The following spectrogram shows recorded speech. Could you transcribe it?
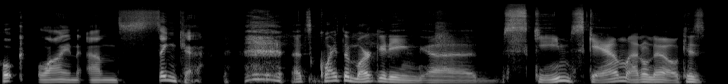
hook line and sinker That's quite the marketing uh, scheme, scam. I don't know because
